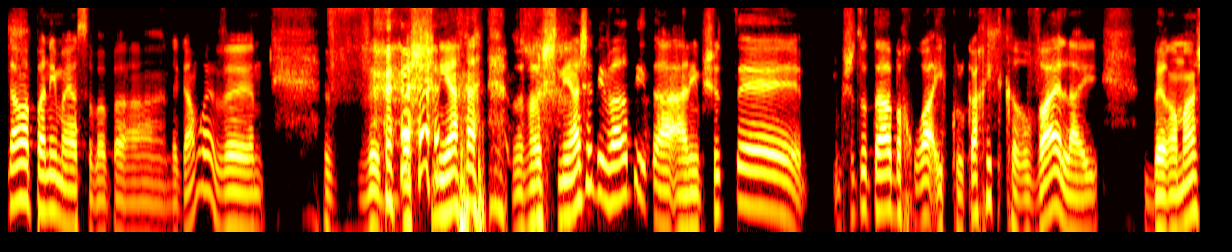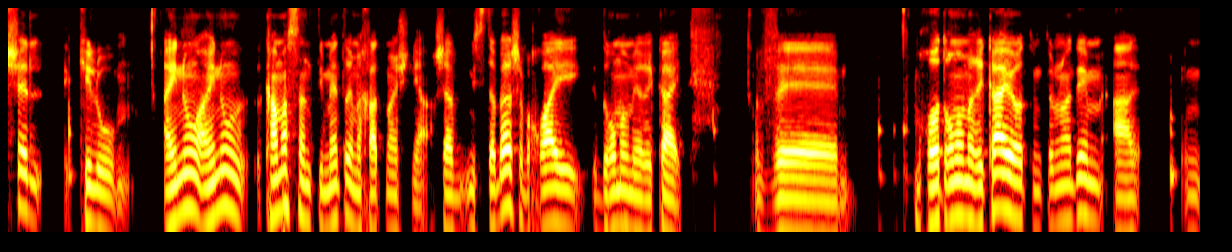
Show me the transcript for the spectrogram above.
גם הפנים היה סבבה לגמרי, ו... ובשנייה, ובשנייה שדיברתי איתה, אני פשוט... אה, פשוט אותה בחורה, היא כל כך התקרבה אליי ברמה של, כאילו, היינו, היינו כמה סנטימטרים אחת מהשנייה. עכשיו, מסתבר שהבחורה היא דרום אמריקאית, ובחורות דרום אמריקאיות, אם אתם לא יודעים, הן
